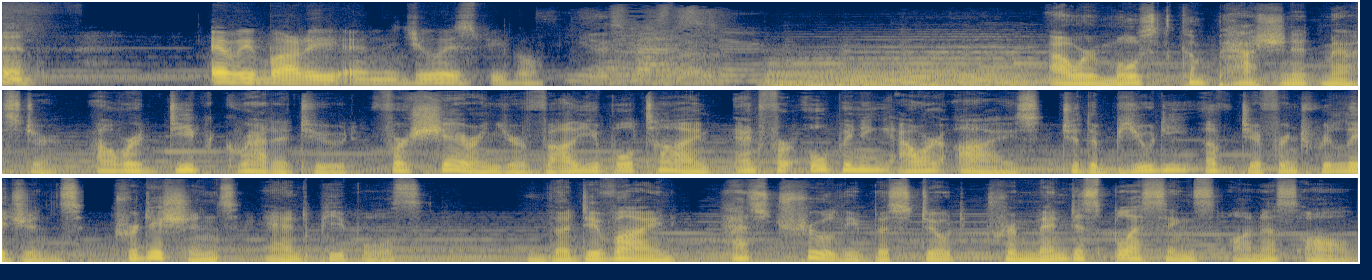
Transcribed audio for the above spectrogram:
everybody and the Jewish people. Our most compassionate Master, our deep gratitude for sharing your valuable time and for opening our eyes to the beauty of different religions, traditions, and peoples. The Divine has truly bestowed tremendous blessings on us all.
